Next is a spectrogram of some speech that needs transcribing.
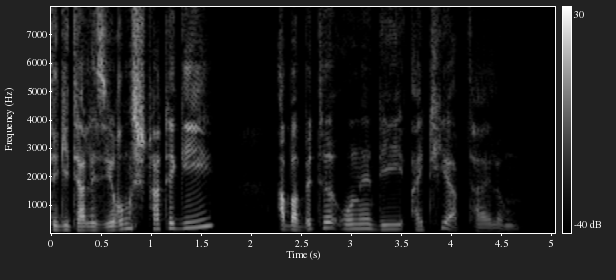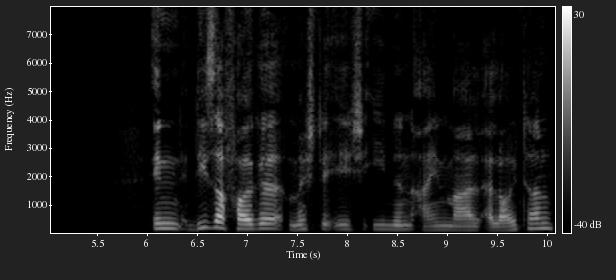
Digitalisierungsstrategie, aber bitte ohne die IT-Abteilung. In dieser Folge möchte ich Ihnen einmal erläutern,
